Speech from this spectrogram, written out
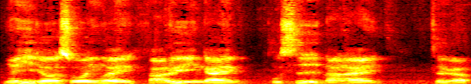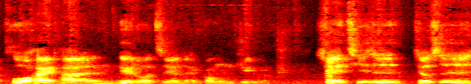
你的意思就是说，因为法律应该不是拿来这个迫害他人、掠夺资源的工具嘛，所以其实就是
